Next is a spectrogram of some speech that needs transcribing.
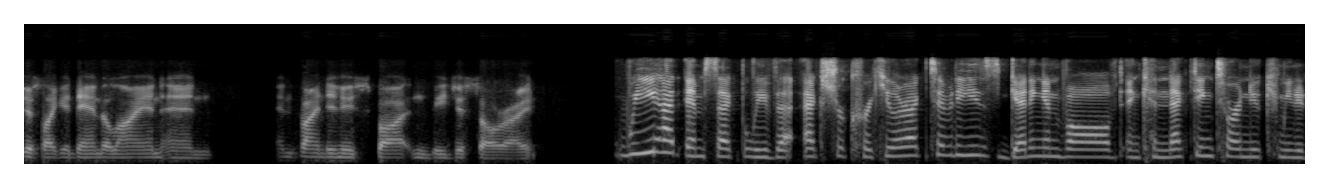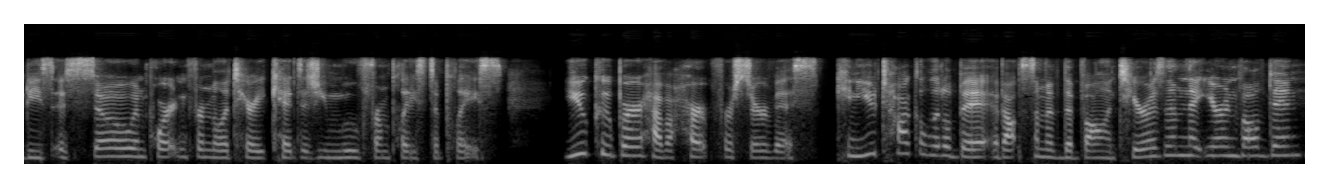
just like a dandelion and and find a new spot and be just all right. We at MCEC believe that extracurricular activities, getting involved, and connecting to our new communities is so important for military kids as you move from place to place. You, Cooper, have a heart for service. Can you talk a little bit about some of the volunteerism that you're involved in?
